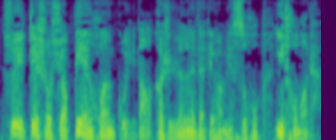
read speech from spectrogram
所以这时候需要变换轨道，可是人类在这方面似乎一筹莫展。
